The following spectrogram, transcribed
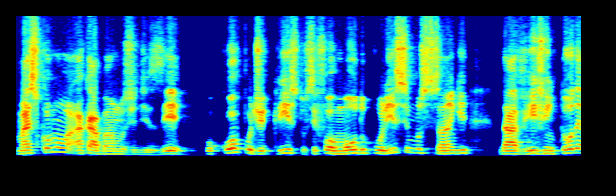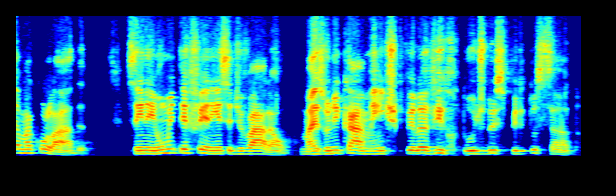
Mas como acabamos de dizer, o corpo de Cristo se formou do puríssimo sangue da Virgem toda imaculada, sem nenhuma interferência de varão, mas unicamente pela virtude do Espírito Santo.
